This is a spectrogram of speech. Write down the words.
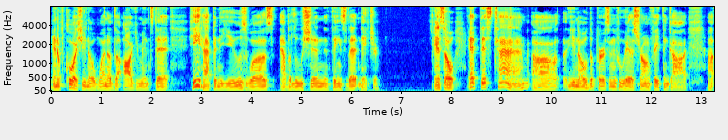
And of course, you know, one of the arguments that he happened to use was evolution and things of that nature. And so at this time, uh, you know, the person who had a strong faith in God, uh,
